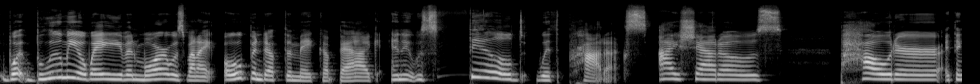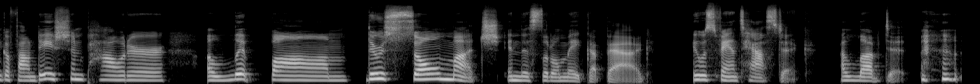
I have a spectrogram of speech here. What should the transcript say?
what blew me away even more was when I opened up the makeup bag and it was filled with products eyeshadows, powder, I think a foundation powder, a lip balm. There was so much in this little makeup bag. It was fantastic. I loved it.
